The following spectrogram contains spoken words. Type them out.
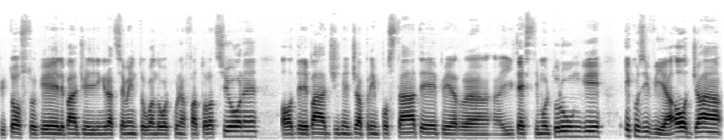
piuttosto che le pagine di ringraziamento quando qualcuno ha fatto l'azione, ho delle pagine già preimpostate per uh, i testi molto lunghi, e così via. Ho già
